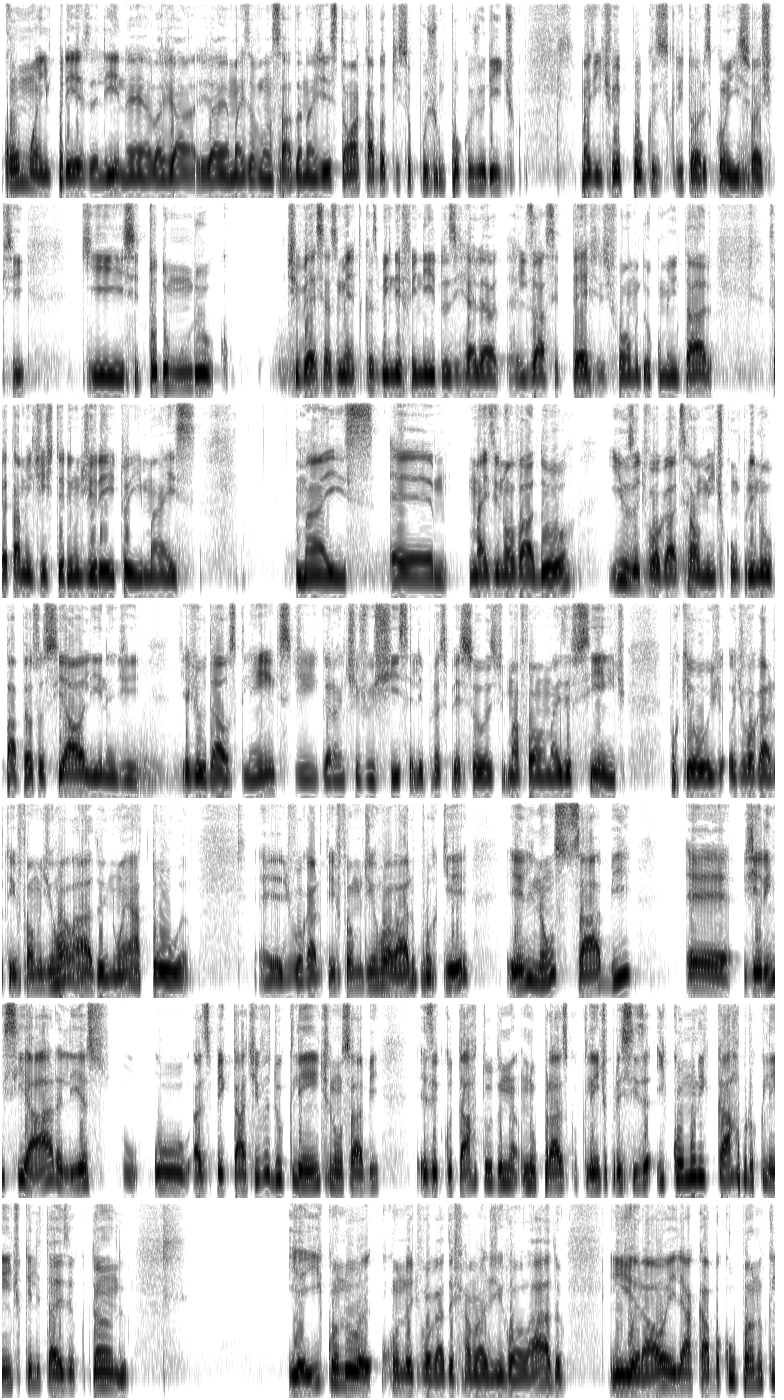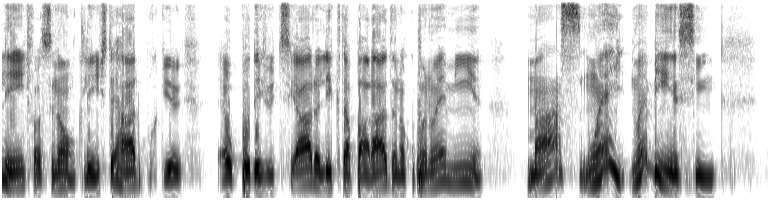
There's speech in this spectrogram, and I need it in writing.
como a empresa ali, né, ela já, já é mais avançada na gestão, acaba que isso puxa um pouco o jurídico. Mas a gente vê poucos escritórios com isso. Eu acho que se, que se todo mundo tivesse as métricas bem definidas e realizasse testes de forma documentada, certamente a gente teria um direito aí mais, mais, é, mais inovador e os advogados realmente cumprindo o papel social ali, né, de, de ajudar os clientes, de garantir justiça ali para as pessoas de uma forma mais eficiente. Porque hoje o advogado tem fama de enrolado e não é à toa. É, advogado tem fama de enrolado porque ele não sabe é, gerenciar ali as, o, as expectativas do cliente, não sabe executar tudo no prazo que o cliente precisa e comunicar para o cliente o que ele está executando. E aí, quando, quando o advogado é chamado de enrolado, em geral, ele acaba culpando o cliente. Fala assim, não, o cliente está errado, porque é o poder judiciário ali que está parado, a culpa não é minha. Mas não é, não é bem assim.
